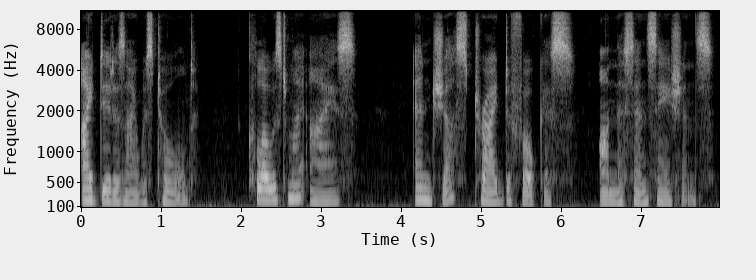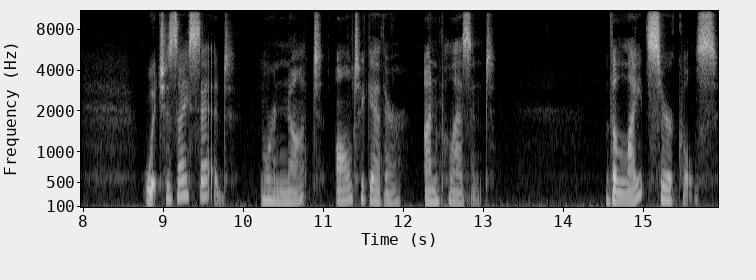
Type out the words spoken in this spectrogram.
I did as I was told, closed my eyes, and just tried to focus on the sensations, which, as I said, were not altogether unpleasant. The light circles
